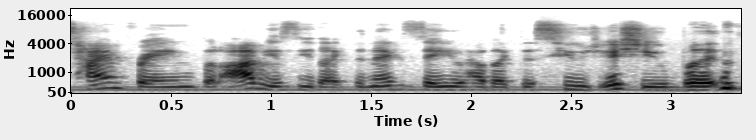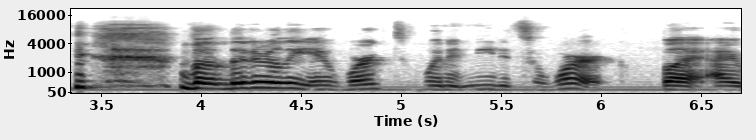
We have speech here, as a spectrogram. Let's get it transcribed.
time frame but obviously like the next day you have like this huge issue but but literally it worked when it needed to work but i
